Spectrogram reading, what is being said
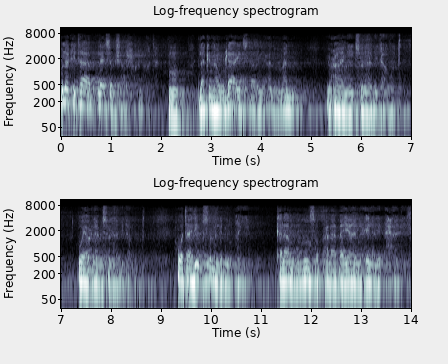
هنا كتاب ليس بشرح حقيقة لكنه لا يستغني عنه من يعاني سنن أبي داود ويعنى بسنن أبي داود. هو تهذيب السنن لابن القيم. كلامه منصب على بيان علل الأحاديث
